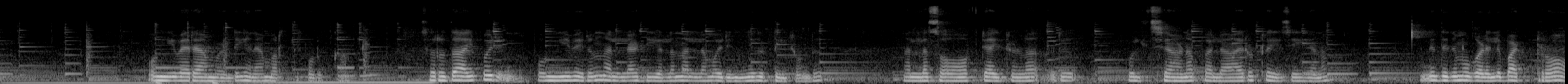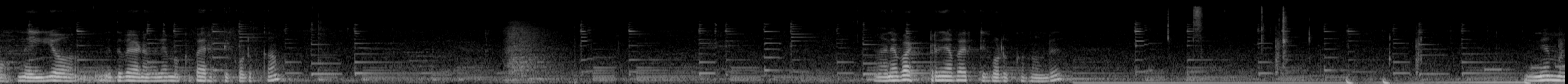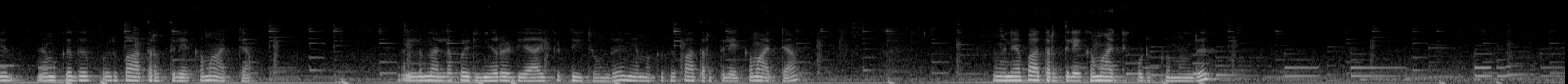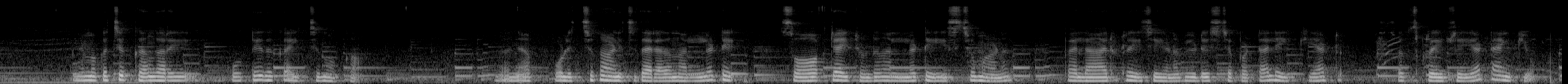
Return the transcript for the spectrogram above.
പൊങ്ങി വരാൻ വേണ്ടി ഇങ്ങനെ അമർത്തി കൊടുക്കാം. ചെറുതായി പൊരി പൊങ്ങി വരും. നല്ല അടിയെല്ലാം നല്ല മൊരിഞ്ഞ് കിട്ടിയിട്ടുണ്ട്. നല്ല സോഫ്റ്റ് ആയിട്ടുള്ള ഒരു പൊലിച്ചാണ് അപ്പോൾ എല്ലാവരും ട്രൈ ചെയ്യണം. പിന്നെ ഇതിന് മുകളിൽ ബട്ടറോ നെയ്യോ ഇത് വേണമെങ്കിൽ നമുക്ക് പരട്ടി കൊടുക്കാം. അങ്ങനെ ബട്ടർ ഞാൻ പരട്ടി കൊടുക്കുന്നുണ്ട്. ഇനി നമ്മൾ നമുക്കിത് ഒരു പാത്രത്തിലേക്ക് മാറ്റാം. നല്ല നല്ല പൊരിഞ്ഞ് റെഡിയായി കിട്ടിയിട്ടുണ്ട്. ഇനി നമുക്കിത് പാത്രത്തിലേക്ക് മാറ്റാം. അങ്ങനെ പാത്രത്തിലേക്ക് മാറ്റി കൊടുക്കുന്നുണ്ട്. നമുക്ക് ചിക്കൻ കറി കൂട്ടി ഇത് കഴിച്ച് നോക്കാം. ഞാൻ പൊളിച്ച് കാണിച്ച് തരാം. അത് നല്ല ടേ സോഫ്റ്റ് ആയിട്ടുണ്ട് നല്ല ടേസ്റ്റുമാണ് അപ്പോൾ എല്ലാവരും ട്രൈ ചെയ്യണം. വീഡിയോ ഇഷ്ടപ്പെട്ടാൽ ലൈക്ക് ചെയ്യുക സബ്സ്ക്രൈബ് ചെയ്യുക. താങ്ക്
